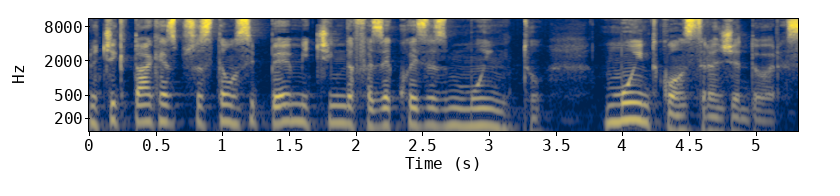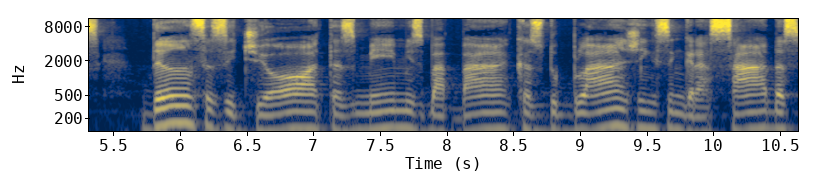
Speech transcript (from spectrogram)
No TikTok as pessoas estão se permitindo fazer coisas muito, muito constrangedoras. Danças idiotas, memes babacas, dublagens engraçadas.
